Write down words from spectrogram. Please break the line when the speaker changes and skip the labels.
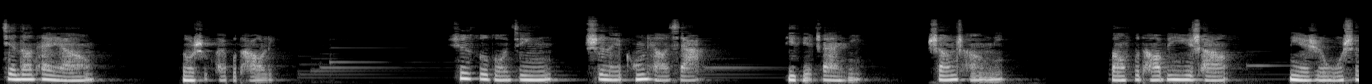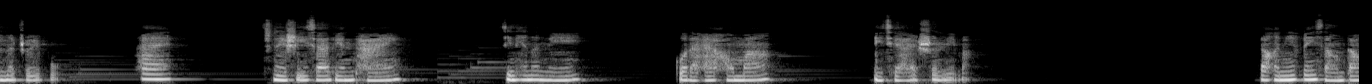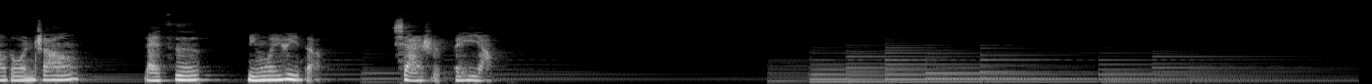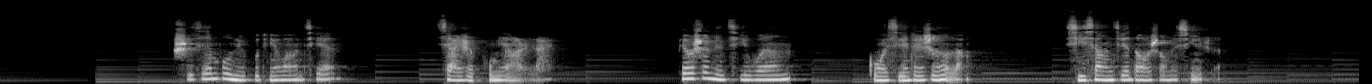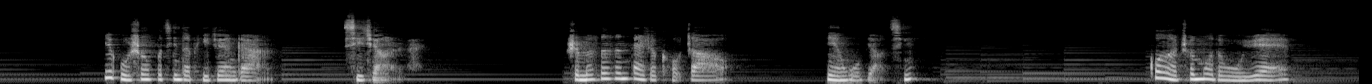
见到太阳，总是快步逃离，迅速躲进室内空调下，地铁站里，商场里，仿佛逃避一场烈日无声的追捕。嗨，这里是一家电台，今天的你过得还好吗？一切还顺利吗？要和您分享到的文章来自。林文玉的《夏日飞扬》。时间步履不停往前，夏日扑面而来，飙升的气温裹挟着热浪袭向街道上的行人，一股说不清的疲倦感席卷而来。人们纷纷戴着口罩，面无表情。过了春末的五月，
